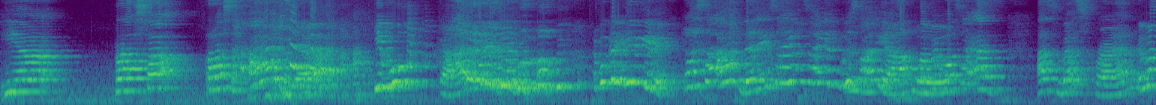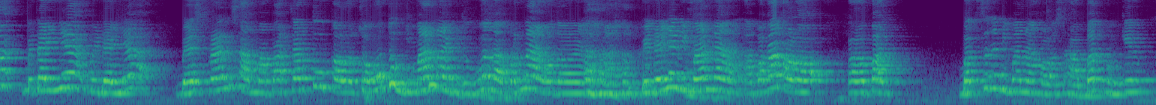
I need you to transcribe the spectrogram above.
ya rasa rasa ada. Ya bukan. Bukan. Gini gini. Rasa ada ya sayang sayang gue sayang. Tapi mau saya as as best friend. Emang bedanya bedanya best friend sama pacar tuh kalau cowok tuh gimana gitu? Gue nggak pernah kalau bedanya di mana? Apakah kalau kalau pak batasannya di mana? Kalau sahabat mungkin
